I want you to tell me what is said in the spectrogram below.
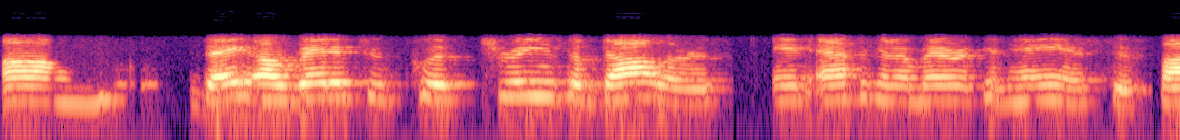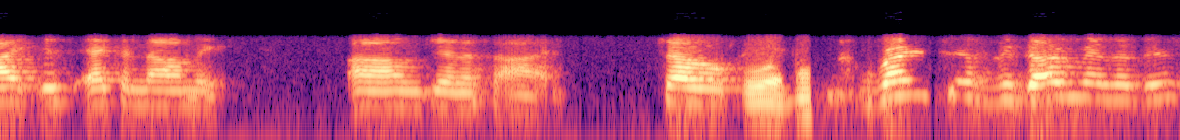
Um, they are ready to put trillions of dollars in African American hands to fight this economic um, genocide. So, Well, relative to the government of this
